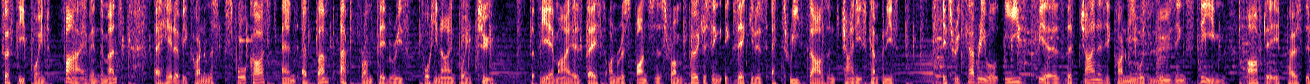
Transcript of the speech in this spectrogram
50.5 in the month, ahead of economists' forecasts and a bump up from February's 49.2. The PMI is based on responses from purchasing executives at 3,000 Chinese companies. Its recovery will ease fears that China's economy was losing steam after it posted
